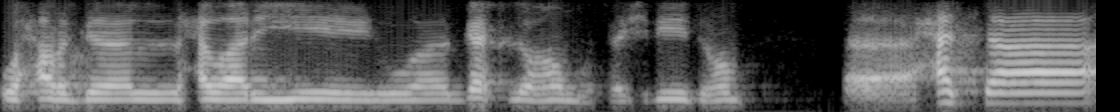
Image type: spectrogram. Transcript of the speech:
وحرق الحواريين وقتلهم وتشريدهم حتى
